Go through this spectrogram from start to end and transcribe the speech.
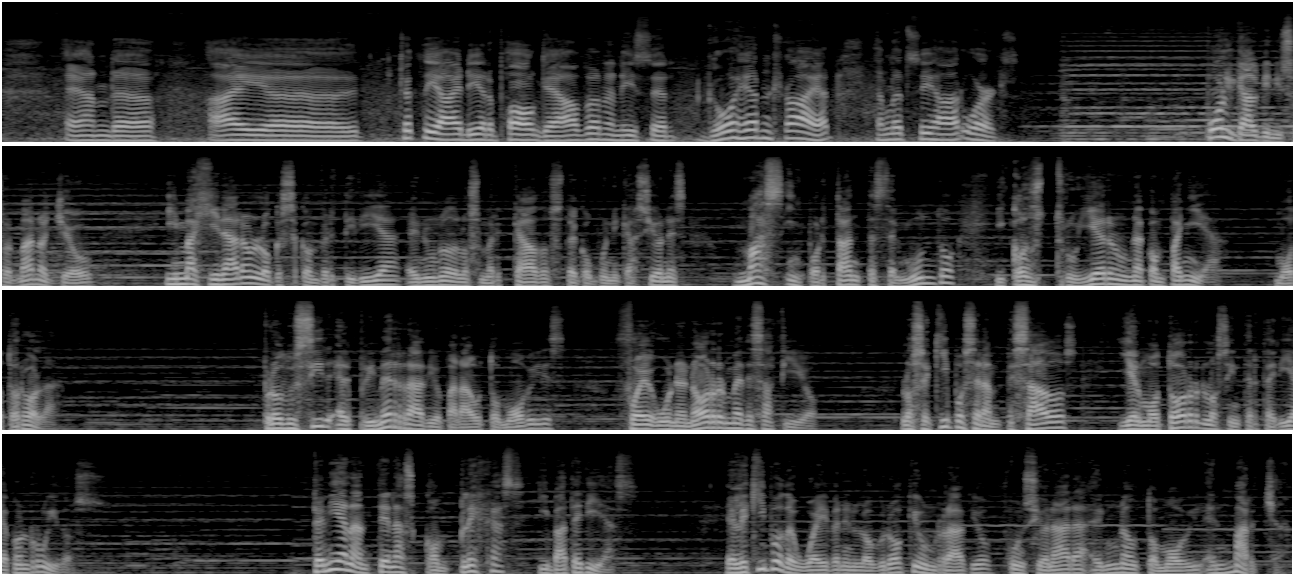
and uh, I uh, took the idea to Paul Galvin, and he said, go ahead and try it, and let's see how it works. Paul Galvin y su hermano Joe imaginaron lo que se convertiría en uno de los mercados de comunicaciones más importantes del mundo y construyeron una compañía, Motorola. Producir el primer radio para automóviles fue un enorme desafío. Los equipos eran pesados y el motor los interfería con ruidos. Tenían antenas complejas y baterías. El equipo de Wavering logró que un radio funcionara en un automóvil en marcha.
